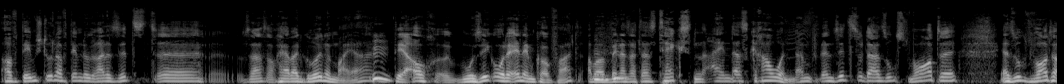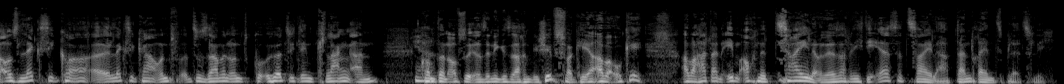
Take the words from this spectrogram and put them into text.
Auf dem Stuhl, auf dem du gerade sitzt, äh, saß auch Herbert Grönemeyer, der auch äh, Musik ohne Ende im Kopf hat. Aber wenn er sagt, das Texten, ein, das Grauen, dann, dann sitzt du da, suchst Worte, er sucht Worte aus Lexika, äh, Lexika und zusammen und hört sich den Klang an, Ja. kommt dann auf so irrsinnige Sachen wie Schiffsverkehr, aber okay. Aber hat dann eben auch eine Zeile und er sagt, wenn ich die erste Zeile habe, dann brennt's plötzlich.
